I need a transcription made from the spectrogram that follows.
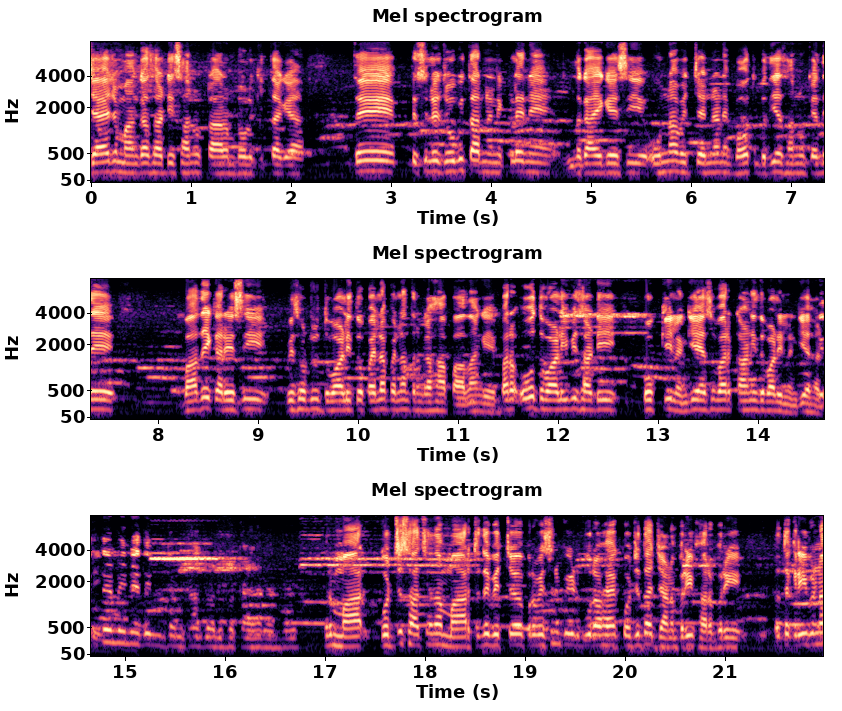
ਜਾਇਜ਼ ਮੰਗ ਆ ਸਾਡੀ ਸਾਨੂੰ ਟਾਲਮਟੋਲ ਕੀਤਾ ਗਿਆ। ਤੇ ਪਿਛਲੇ ਜੋ ਵੀ ਧਰਨੇ ਨਿਕਲੇ ਨੇ ਲਗਾਏ ਗਏ ਸੀ ਉਹਨਾਂ ਵਿੱਚ ਇਹਨਾਂ ਨੇ ਬਹੁਤ ਵਧੀਆ ਸਾਨੂੰ ਕਹਿੰਦੇ ਵਾਅਦੇ ਕਰੇ ਸੀ ਵੀ ਤੁਹਾਨੂੰ ਦੀਵਾਲੀ ਤੋਂ ਪਹਿਲਾਂ ਪਹਿਲਾਂ ਤਨਖਾਹਾਂ ਪਾ ਦਾਂਗੇ। ਪਰ ਉਹ ਦੀਵਾਲੀ ਵੀ ਸਾਡੀ ਕੋਕੀ ਲੰਘੀ ਹੈ ਇਸ ਵਾਰ ਕਾਣੀ ਦੀਵਾਲੀ ਲੰਘੀ ਹੈ ਸਾਡੀ। ਕਿੰਨੇ ਮਹੀਨੇ ਦੀ ਤਨਖਾਹ ਤੁਹਾਡੀ ਬਕਾਇਆ ਰਹਿੰਦੀ ਫਿਰ ਮਾਰ ਕੁਝ ਸਾਥੀਆਂ ਦਾ ਮਾਰਚ ਦੇ ਵਿੱਚ ਪ੍ਰੋਬੇਸ਼ਨ ਪੀਰੀਅਡ ਪੂਰਾ ਹੋਇਆ ਕੁਝ ਦਾ ਜਨਵਰੀ ਫਰਵਰੀ। ਤੇ ਤਕਰੀਬਨ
